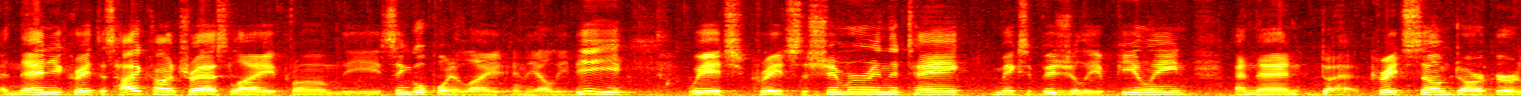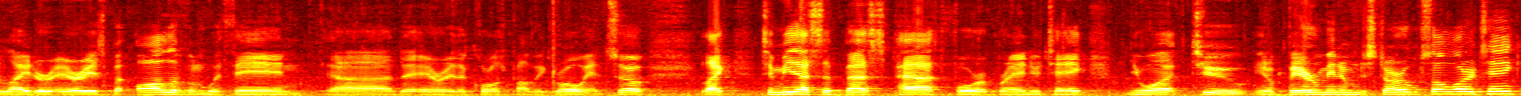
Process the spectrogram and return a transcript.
and then you create this high contrast light from the single point of light in the LED which creates the shimmer in the tank, makes it visually appealing, and then creates some darker and lighter areas, but all of them within uh, the area the corals probably grow in. So, like to me, that's the best path for a brand new tank. You want to, you know, bare minimum to start a saltwater tank.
